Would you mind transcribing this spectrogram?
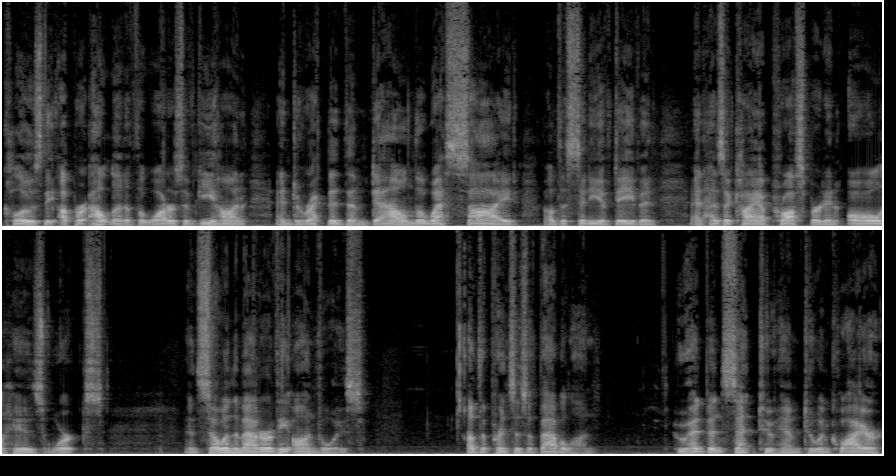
closed the upper outlet of the waters of Gihon, and directed them down the west side of the city of David, and Hezekiah prospered in all his works. And so in the matter of the envoys of the princes of Babylon, who had been sent to him to inquire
